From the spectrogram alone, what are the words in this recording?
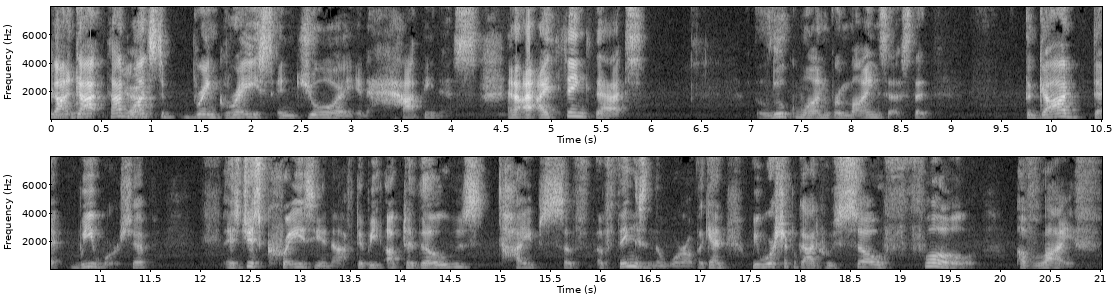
God, god, god Yeah. wants to bring grace and joy and happiness. And I, I think that Luke 1 reminds us that the God that we worship, is just crazy enough to be up to those types of, of things in the world. Again, we worship a God who's so full of life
